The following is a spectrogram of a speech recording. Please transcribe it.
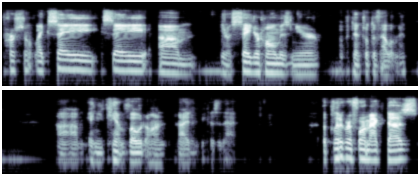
personal, like say, say, um, you know, say your home is near a potential development, um, and you can't vote on an item because of that. The Political Reform Act does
